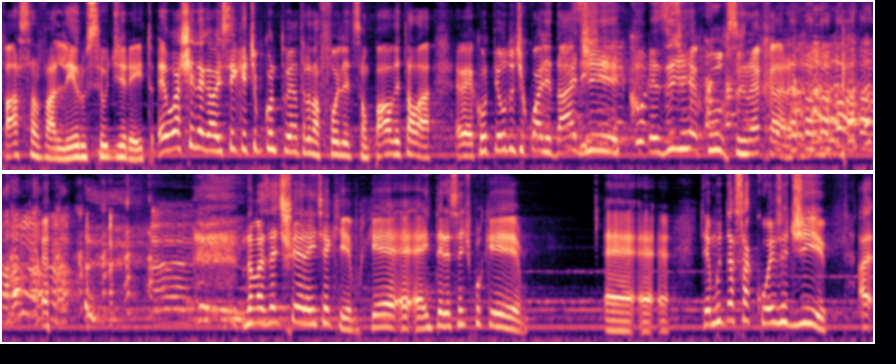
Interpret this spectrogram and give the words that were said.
Faça valer o seu direito. Eu achei legal, isso aí que é tipo quando tu entra na Folha de São Paulo e tá lá. É, conteúdo de qualidade Exige recursos. exige recursos, né, cara? Não, mas é diferente aqui, porque é, é interessante porque. É, é, é, tem muito dessa coisa de. ah,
